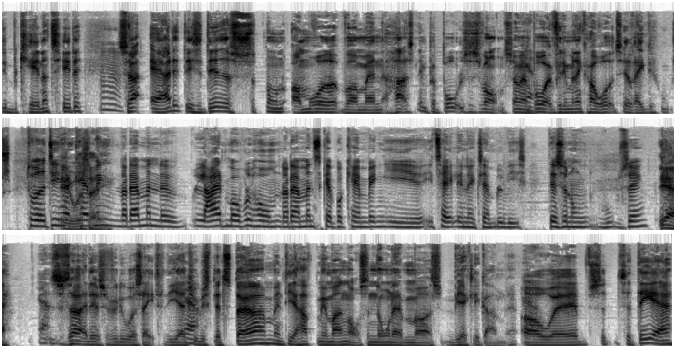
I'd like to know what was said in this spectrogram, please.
øh, kender til det, Mm. mm. så er det decideret sådan nogle områder, hvor man har sådan en beboelsesvogn, som man Ja. bor i, fordi man ikke har råd til et rigtigt hus. Du ved, de her camping, når der man øh, leger et mobile home, når der man skal på camping i øh, Italien eksempelvis. Det er sådan nogle huse, ikke? Ja, Ja. så er det jo selvfølgelig USA, så de er ja. typisk lidt større, men de har haft dem i mange år, så nogle af dem er også virkelig gamle. Ja. Og øh, så, så det er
